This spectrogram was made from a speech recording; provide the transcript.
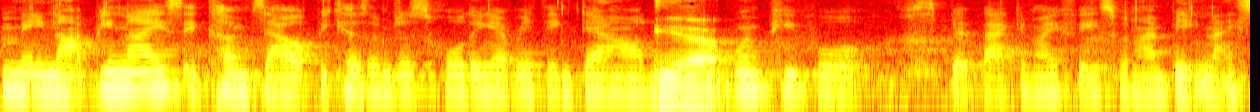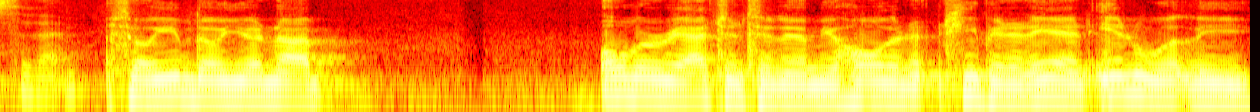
may not be nice, it comes out because I'm just holding everything down. Yeah. When people spit back in my face when I'm being nice to them. So even though you're not overreacting to them, you're holding it, keeping it in. Inwardly,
